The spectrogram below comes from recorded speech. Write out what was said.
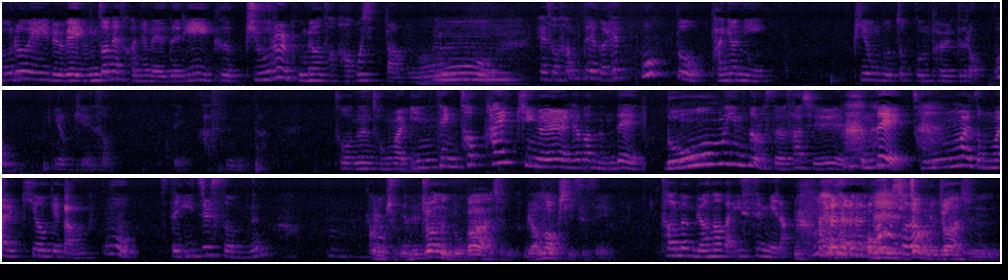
노르웨이를 왜 운전해서 가냐면 애들이 그 view를 보면서 가고 싶다고 음. 해서 선택을 했고 또 당연히 비용도 조금 덜 들었고 이렇게 해서 네, 갔습니다. 저는 정말 인생 첫 하이킹을 해봤는데 너무 힘들었어요 사실. 근데 정말 정말 기억에 남고 진짜 잊을 수 없는 그럼 혹시 운전은 누가 하시는 면허 혹시 있으세요? 저는 면허가 있습니다. 어 그럼 직접 운전하시는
